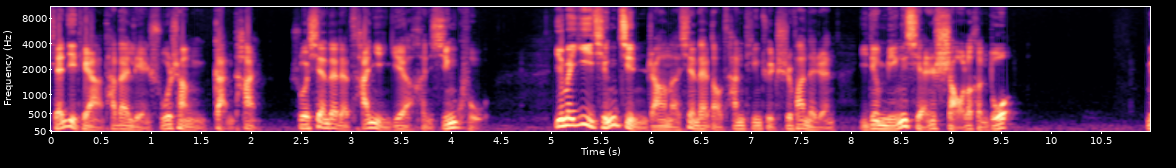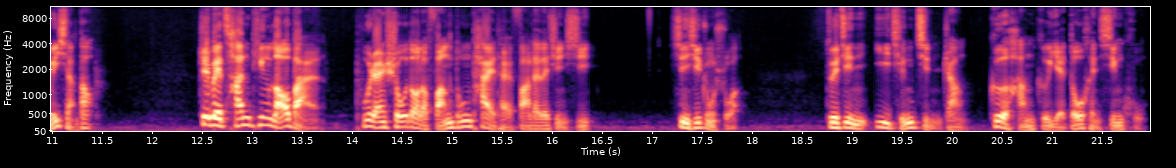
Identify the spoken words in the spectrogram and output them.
前几天啊，他在脸书上感叹说：“现在的餐饮业很辛苦，因为疫情紧张呢，现在到餐厅去吃饭的人已经明显少了很多。”没想到，这位餐厅老板突然收到了房东太太发来的信息，信息中说：“最近疫情紧张，各行各业都很辛苦。”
